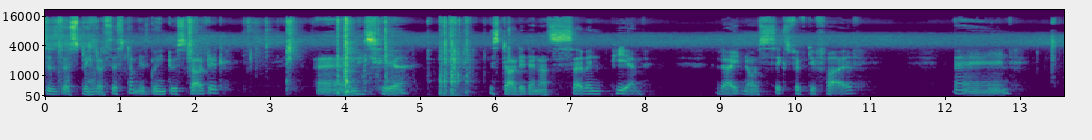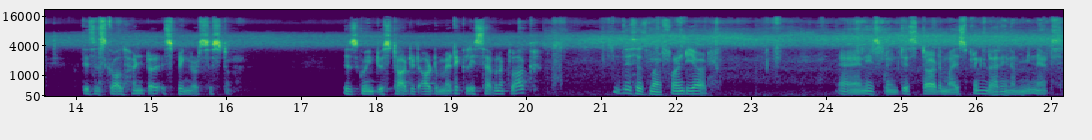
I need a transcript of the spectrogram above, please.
this is the sprinkler system. Is going to start it. And it's here. It started at 7 p.m right now 6.55 and this is called hunter sprinkler system. Is going to start it automatically 7 o'clock. This is my front yard. And it's going to start my sprinkler in a minute.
